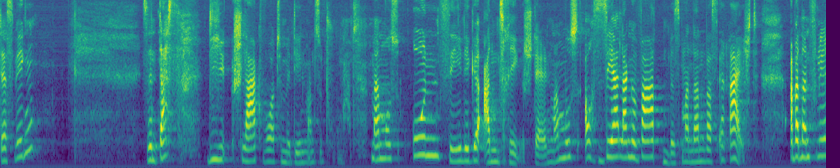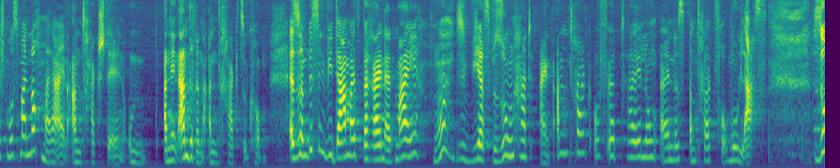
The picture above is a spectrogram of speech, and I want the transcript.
Deswegen sind das die Schlagworte, mit denen man zu tun hat. Man muss unzählige Anträge stellen. Man muss auch sehr lange warten, bis man dann was erreicht. Aber dann vielleicht muss man nochmal einen Antrag stellen, um an den anderen Antrag zu kommen. Also ein bisschen wie damals bei Reinhard May, ne, wie er es besungen hat, ein Antrag auf Erteilung eines Antragformulars. So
